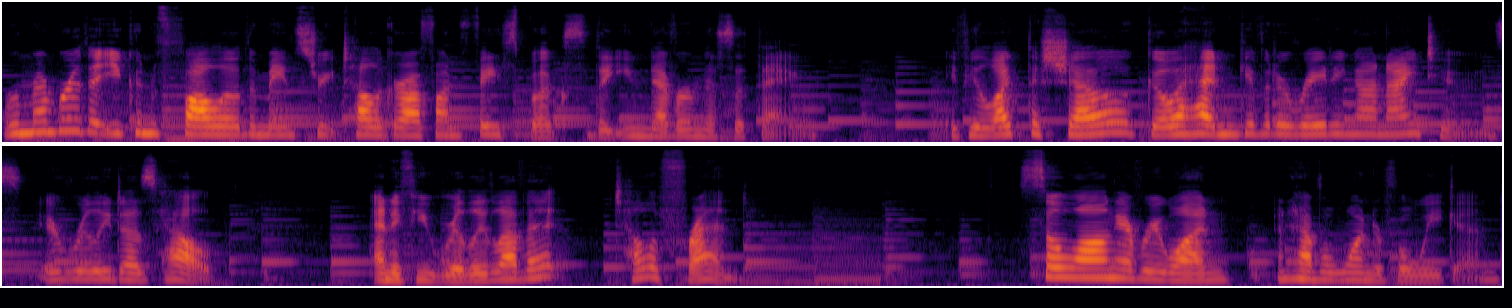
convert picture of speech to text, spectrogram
Remember that you can follow the Main Street Telegraph on Facebook so that you never miss a thing. If you like the show, go ahead and give it a rating on iTunes. It really does help. And if you really love it, tell a friend. So long, everyone, and have a wonderful weekend.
